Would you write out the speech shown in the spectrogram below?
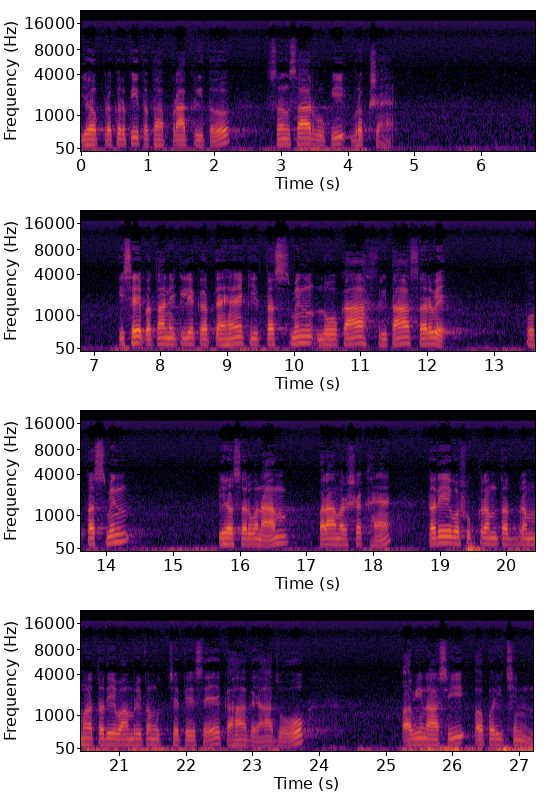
यह प्रकृति तथा प्राकृत संसार रूपी वृक्ष है। इसे बताने के लिए कहते हैं कि तस्मिन लोका श्रिता सर्वे। तो तस्मिन, यह सर्वनाम परामर्शक है। तदेव शुक्रम तद ब्रह्म तदेव अमृतम उच्चते से कहा गया जो अविनाशी अपरिछिन्न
